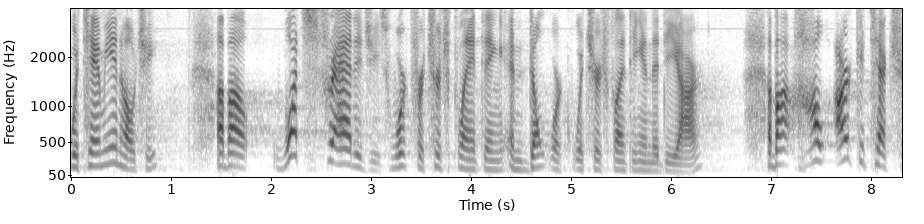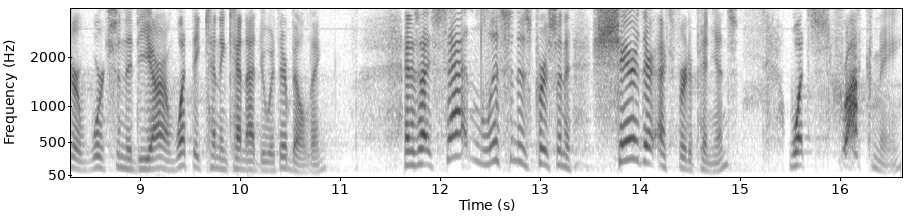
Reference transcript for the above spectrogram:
with Tammy and Hochi about what strategies work for church planting and don't work with church planting in the DR, about how architecture works in the DR and what they can and cannot do with their building. And as I sat and listened to this person share their expert opinions, what struck me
